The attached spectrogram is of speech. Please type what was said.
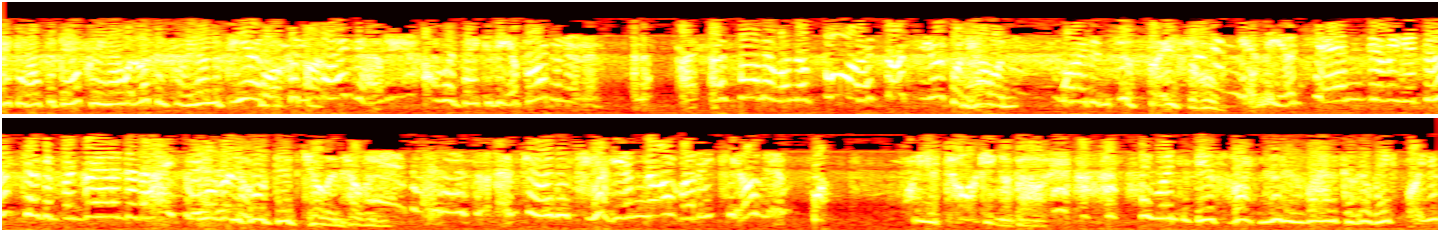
I got out the back way and I went looking for him on the pier. and I couldn't find him. I went back to the apartment and, and I, I found him on the floor. I thought you'd... But Helen, why didn't you say so? Give me a chance, Jimmy. You just took it for granted that I did. Well, then who did kill him, Helen? That's what I'm trying to tell you. Nobody killed him. What? What are you talking about? I went to the apartment a little while ago to wait for you,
